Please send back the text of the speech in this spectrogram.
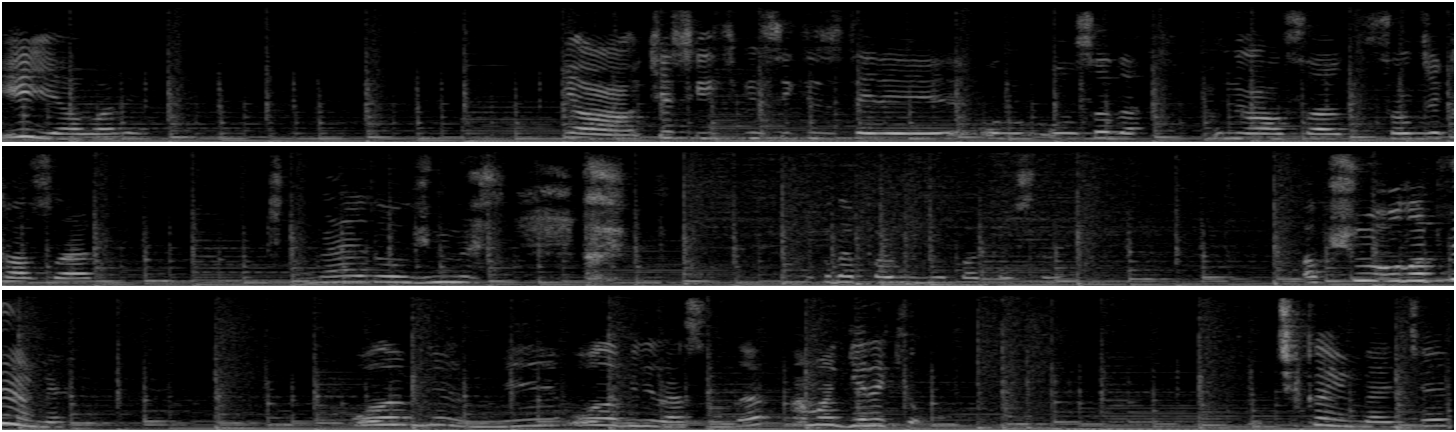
İyi ya var ya. Ya keşke 2800 TL ol- olsa da bunu alsak, sancak alsak. Nerede o günler? o kadar paramız yok arkadaşlar. Bak şu olabilir mi? Olabilir mi? Olabilir aslında ama gerek yok. Çıkayım bence.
